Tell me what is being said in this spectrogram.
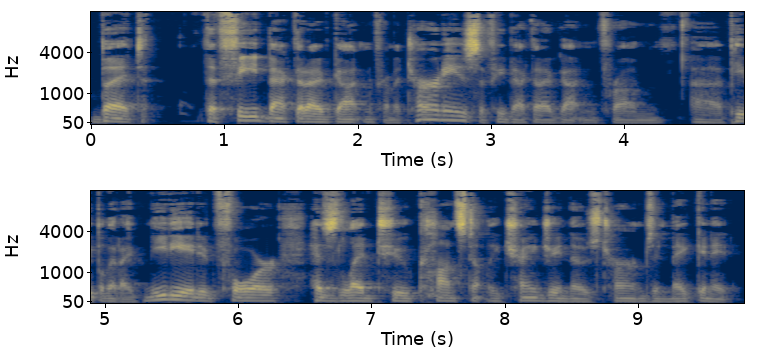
but the feedback that I've gotten from attorneys, the feedback that I've gotten from uh, people that I've mediated for has led to constantly changing those terms and making it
